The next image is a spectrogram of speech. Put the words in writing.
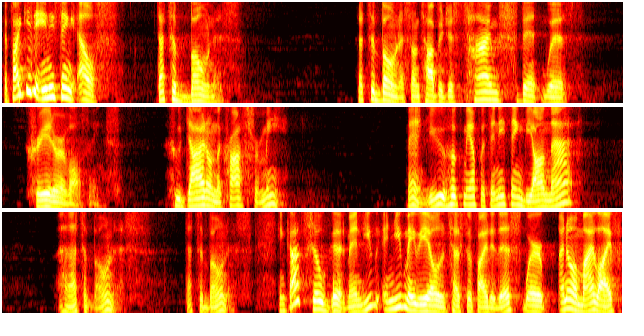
If I get anything else, that's a bonus. That's a bonus on top of just time spent with creator of all things who died on the cross for me. Man, you hook me up with anything beyond that? Oh, that's a bonus. That's a bonus. And God's so good, man. You and you may be able to testify to this where I know in my life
